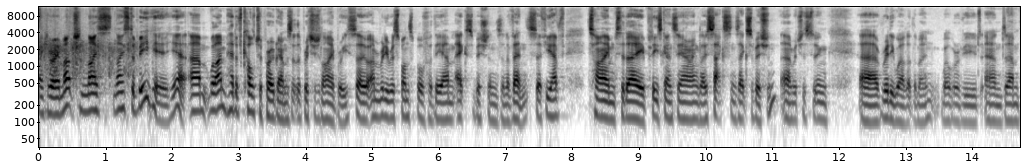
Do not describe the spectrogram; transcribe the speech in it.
Thank you very much. Nice, nice to be here. Yeah. Um, well, I'm head of culture programs at the British Library, so I'm really responsible for the um, exhibitions and events. So if you have time today, please go and see our Anglo-Saxons exhibition, uh, which is doing uh, really well at the moment, well reviewed. And um,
